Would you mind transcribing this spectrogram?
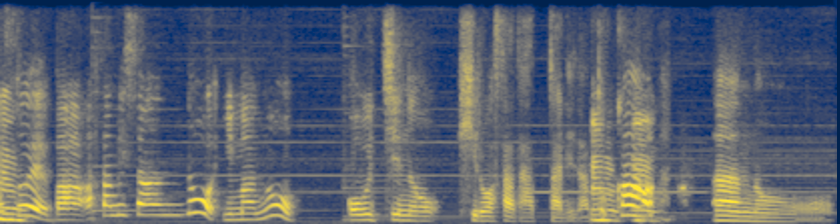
例えば、あさみさんの今のお家の広さだったりだとか、うんうん、あの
